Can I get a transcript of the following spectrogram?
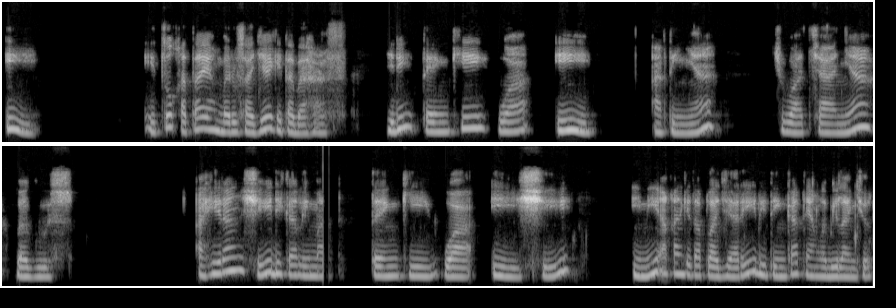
i. Itu kata yang baru saja kita bahas. Jadi tenki wa i artinya cuacanya bagus. Akhiran shi di kalimat tenki wa ishi ini akan kita pelajari di tingkat yang lebih lanjut.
